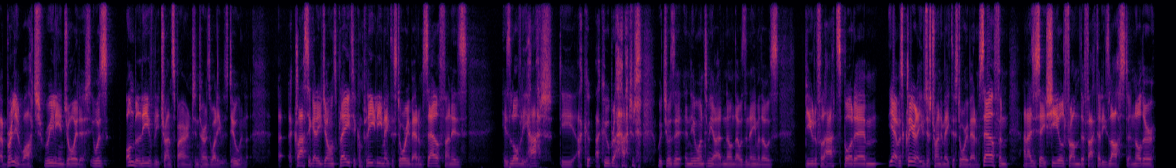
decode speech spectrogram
a brilliant watch, really enjoyed it. It was unbelievably transparent in terms of what he was doing. A, a classic Eddie Jones play to completely make the story about himself and his his lovely hat, the Akubra hat, which was a, a, new one to me. I hadn't known that was the name of those beautiful hats. But um, yeah, it was clear that he was just trying to make the story about himself and, and as you say, shield from the fact that he's lost another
